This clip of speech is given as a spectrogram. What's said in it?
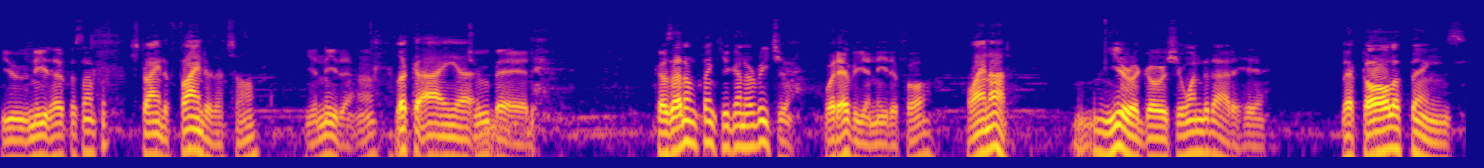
You need her for something? Just trying to find her, that's all. You need her, huh? Look, I, uh... Too bad. Because I don't think you're going to reach her, whatever you need her for. Why not? A year ago, she wandered out of here. Left all her things.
